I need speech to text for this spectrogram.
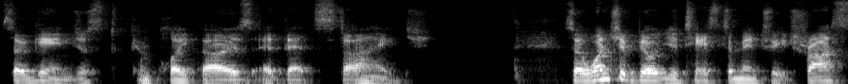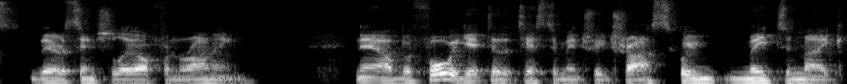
So, again, just complete those at that stage. So, once you've built your testamentary trust, they're essentially off and running. Now, before we get to the testamentary trust, we need to make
